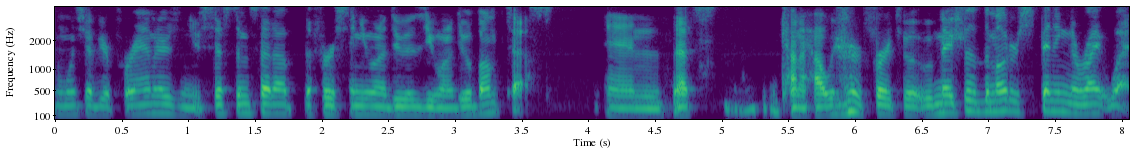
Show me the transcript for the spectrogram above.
and once you have your parameters and your system set up, the first thing you want to do is you want to do a bump test. And that's kind of how we refer to it. We make sure that the motor's spinning the right way.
